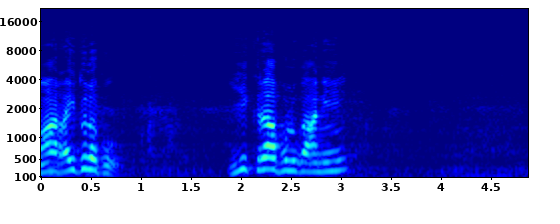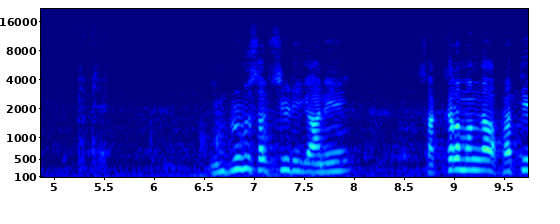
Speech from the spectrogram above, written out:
మా రైతులకు ఈ క్రాపులు కానీ ఇంప్రూవ్డ్ సబ్సిడీ కానీ సక్రమంగా ప్రతి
